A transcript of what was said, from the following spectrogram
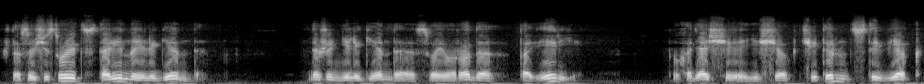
что существует старинная легенда, даже не легенда, а своего рода поверье, уходящее еще в XIV век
